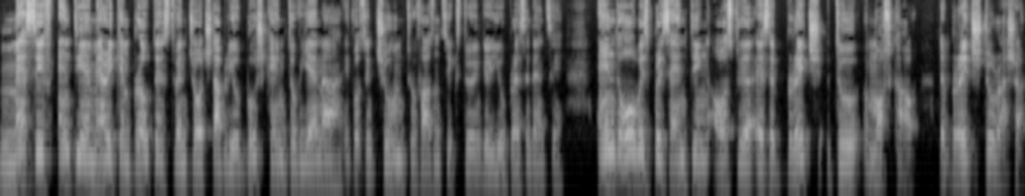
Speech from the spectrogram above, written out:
massive anti-American protest when George W. Bush came to Vienna. It was in June 2006 during the EU presidency. And always presenting Austria as a bridge to Moscow, the bridge to Russia.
